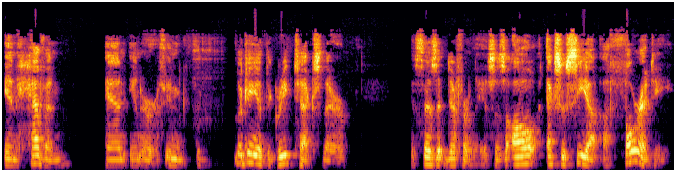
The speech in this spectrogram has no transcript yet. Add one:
in heaven and in earth. In looking at the Greek text there, it says it differently. It says, All exousia, authority,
